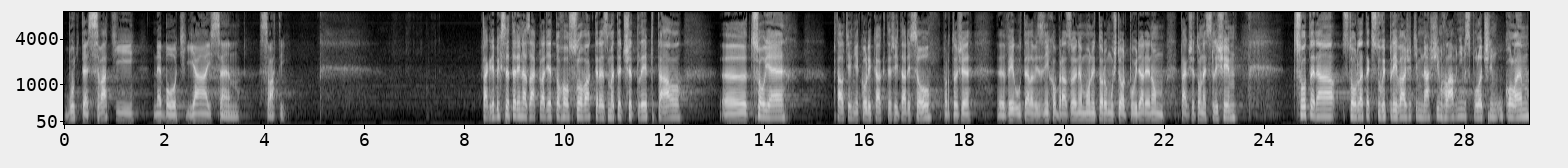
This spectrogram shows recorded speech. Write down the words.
buďte svatí, neboť já jsem svatý. Tak kdybych se tedy na základě toho slova, které jsme teď četli, ptal, eh, co je potrestal těch několika, kteří tady jsou, protože vy u televizních obrazů nebo monitoru můžete odpovídat jenom tak, že to neslyším. Co teda z tohohle textu vyplývá, že tím naším hlavním společným úkolem,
